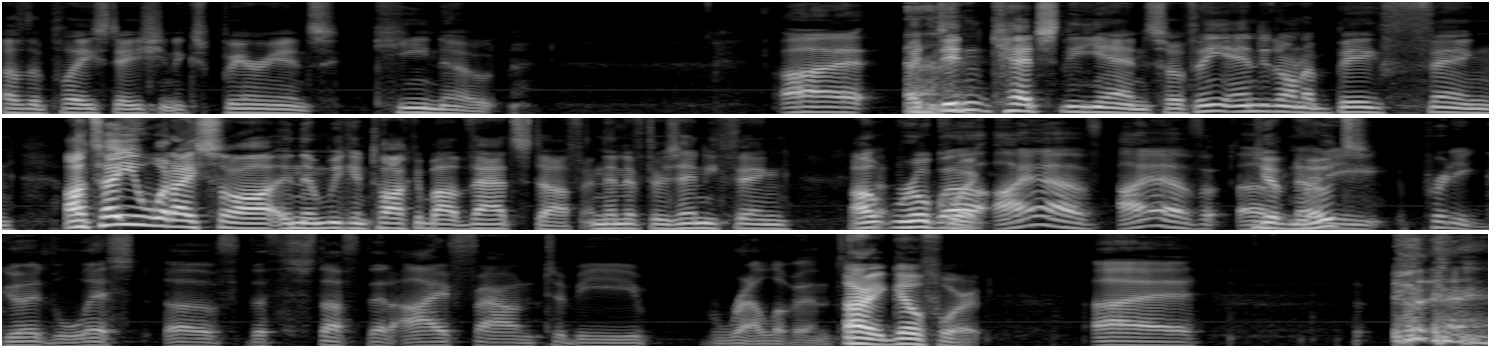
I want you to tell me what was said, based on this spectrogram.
of the PlayStation experience keynote. Uh. I didn't catch the end. So if they ended on a big thing, I'll tell you what I saw and then we can talk about that stuff. And then if there's anything, I'll, real Well, quick. I have I have a You have notes? pretty, pretty good list of the stuff that I found to be relevant. All right, go for it. Uh,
